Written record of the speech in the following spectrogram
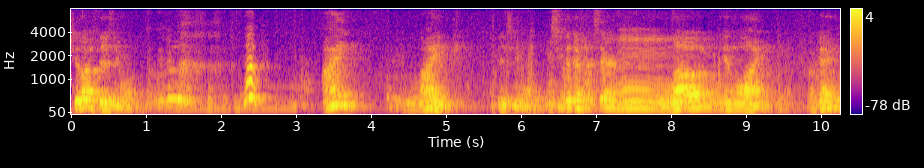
She loves Disney World. I like Disney World. You see the difference there? Mm. Love and like. Okay?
